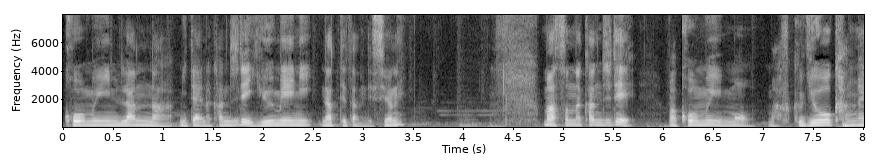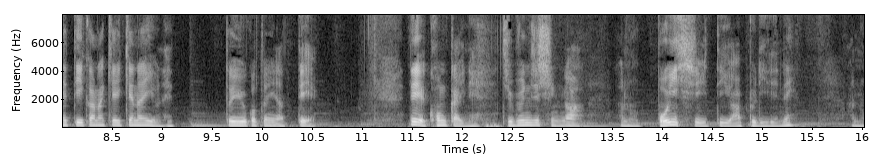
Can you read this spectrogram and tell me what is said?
公務員ランナーみたいな感じで有名になってたんですよね。まあそんな感じで、まあ、公務員も、まあ、副業を考えていかなきゃいけないよねということになってで今回ね自分自身があの Voicy っていうアプリでねあの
